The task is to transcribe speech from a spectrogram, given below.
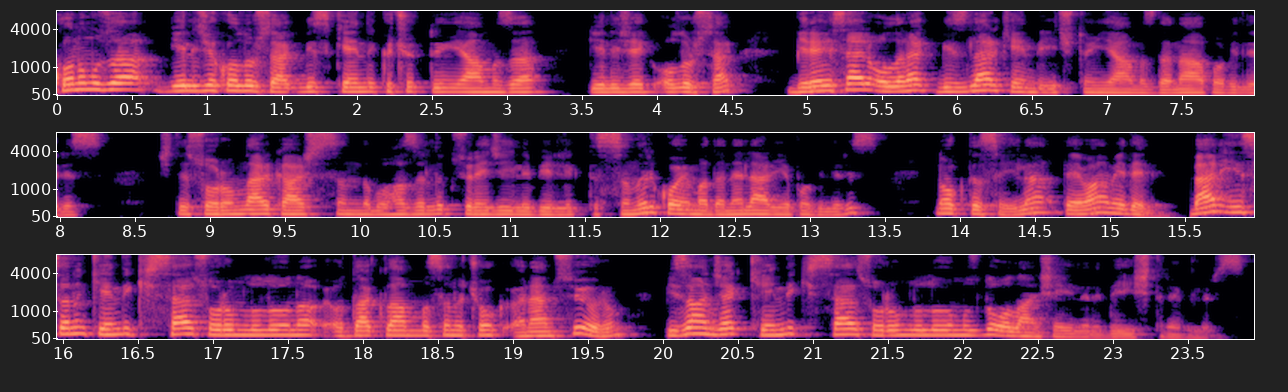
Konumuza gelecek olursak, biz kendi küçük dünyamıza gelecek olursak, bireysel olarak bizler kendi iç dünyamızda ne yapabiliriz? İşte sorunlar karşısında bu hazırlık süreciyle birlikte sınır koymada neler yapabiliriz? Noktasıyla devam edelim. Ben insanın kendi kişisel sorumluluğuna odaklanmasını çok önemsiyorum. Biz ancak kendi kişisel sorumluluğumuzda olan şeyleri değiştirebiliriz.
